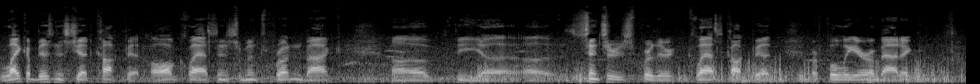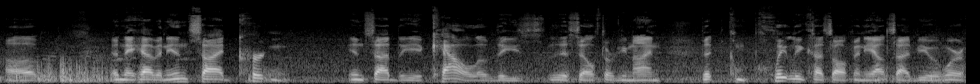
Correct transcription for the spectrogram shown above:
like a business jet cockpit, all glass instruments, front and back. Uh, the uh, uh, sensors for their glass cockpit are fully aerobatic, uh, and they have an inside curtain inside the cowl of these this L39 that completely cuts off any outside view of where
